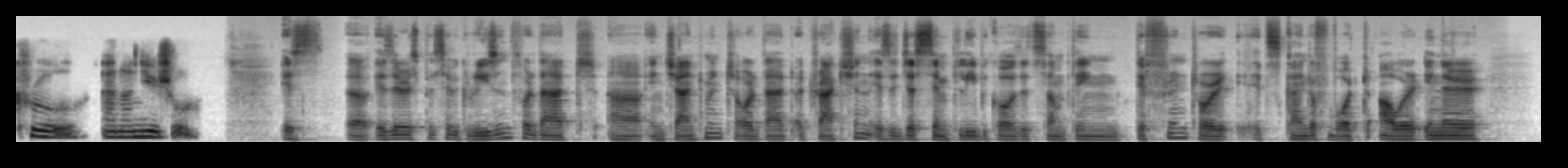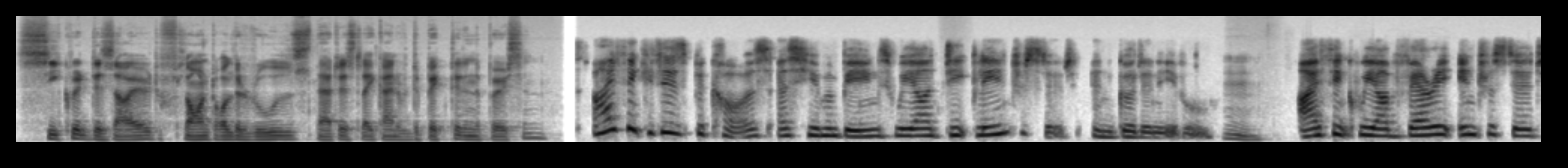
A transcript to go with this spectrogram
cruel and unusual. Is uh, is there a specific reason for that uh, enchantment or that attraction? Is it just simply because it's something different, or it's kind of what our inner secret desire to flaunt all the rules that is like kind of depicted in the person? I think it is because, as human beings, we are deeply interested in good and evil. Hmm. I think we are very interested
